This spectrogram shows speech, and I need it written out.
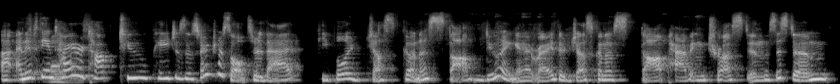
Uh, and if the entire top two pages of search results are that people are just going to stop doing it right? They're just going to stop having trust in the system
